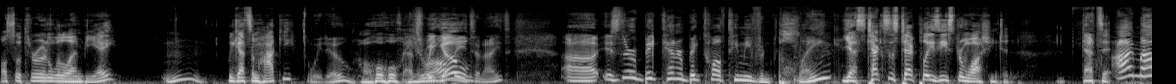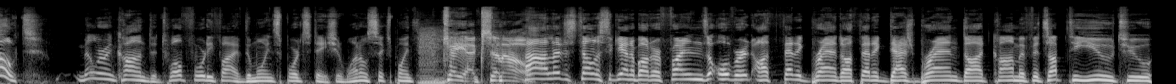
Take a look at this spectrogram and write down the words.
also threw in a little NBA. Mm. We got some hockey. We do. Oh, That's here we go tonight. Uh, is there a Big Ten or Big 12 team even playing? Yes, Texas Tech plays Eastern Washington. That's it. I'm out. Miller and Condon, 1245, Des Moines Sports Station, 106.3. KXNO. Uh, let us tell us again about our friends over at Authentic Brand, authentic-brand.com. If it's up to you to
